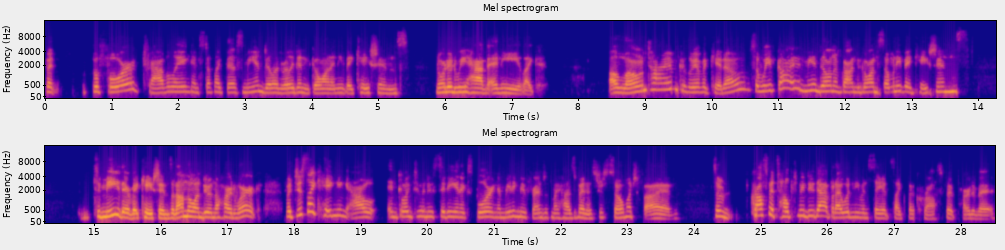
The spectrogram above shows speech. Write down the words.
but before traveling and stuff like this, me and Dillon really didn't go on any vacations, nor did we have any like alone time because we have a kiddo. So we've gotten, me and Dillon have gotten to go on so many vacations. To me, they're vacations, and I'm the one doing the hard work. But just like hanging out and going to a new city and exploring and meeting new friends with my husband is just so much fun. So CrossFit's helped me do that, but I wouldn't even say it's like the CrossFit part of it.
